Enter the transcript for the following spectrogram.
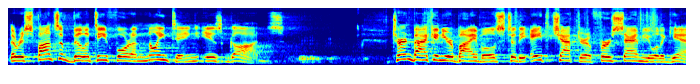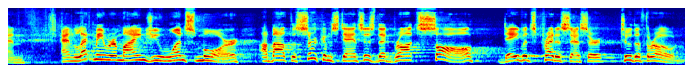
The responsibility for anointing is God's. Turn back in your Bibles to the eighth chapter of 1 Samuel again, and let me remind you once more about the circumstances that brought Saul, David's predecessor, to the throne.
